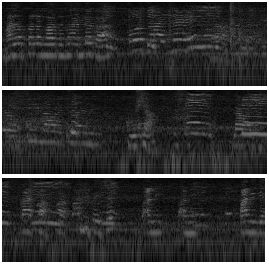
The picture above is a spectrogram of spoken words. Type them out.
माझा पलंगाचं झाडलं का? हा. उषा लावायला. काय का- पाणी प्यायचं पाणी पाणी. पाणी द्या.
